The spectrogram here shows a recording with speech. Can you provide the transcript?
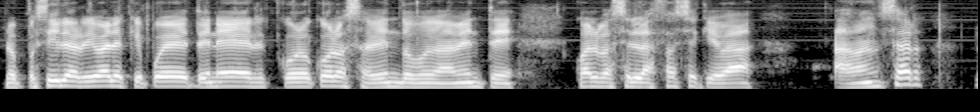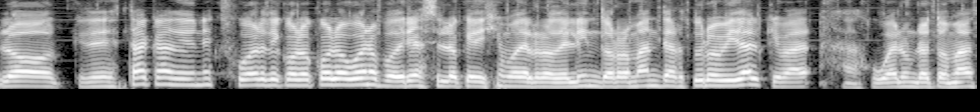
los posibles rivales que puede tener Colo Colo, sabiendo obviamente cuál va a ser la fase que va a avanzar. Lo que destaca de un ex jugador de Colo Colo, bueno, podría ser lo que dijimos del Rodelindo Román de Arturo Vidal, que va a jugar un rato más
